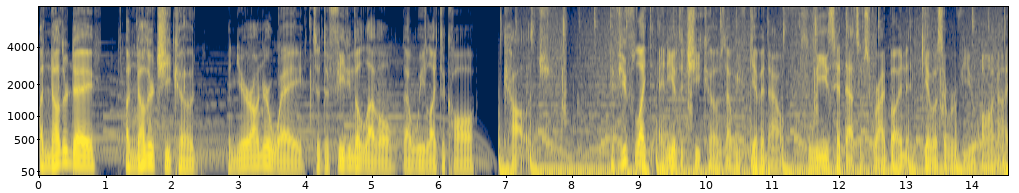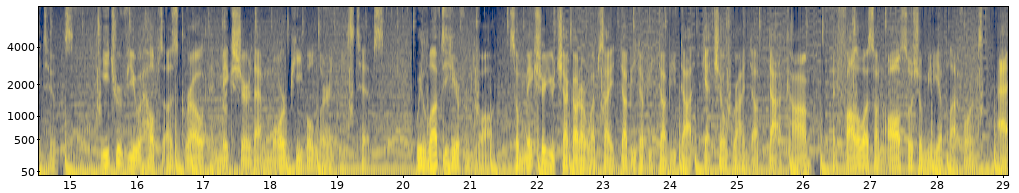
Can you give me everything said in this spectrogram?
Another day, another cheat code, and you're on your way to defeating the level that we like to call college. If you've liked any of the cheat codes that we've given out, please hit that subscribe button and give us a review on iTunes. Each review helps us grow and make sure that more people learn these tips. We love to hear from you all, so make sure you check out our website www.getchogrindup.com and follow us on all social media platforms at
